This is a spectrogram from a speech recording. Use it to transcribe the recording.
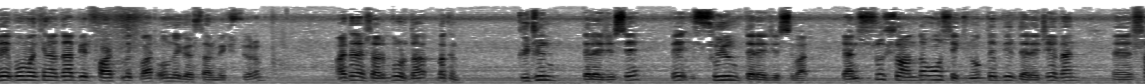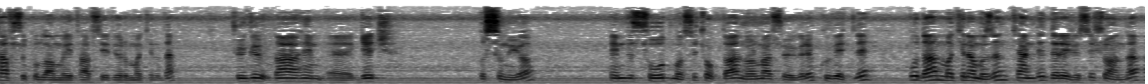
Ve bu makinede bir farklılık var. Onu da göstermek istiyorum. Arkadaşlar burada bakın gücün derecesi ve suyun derecesi var. Yani su şu anda 18.1 derece. Ben e, saf su kullanmayı tavsiye ediyorum makinede. Çünkü daha hem e, geç ısınıyor hem de soğutması çok daha normal suya göre kuvvetli. Bu da makinamızın kendi derecesi şu anda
